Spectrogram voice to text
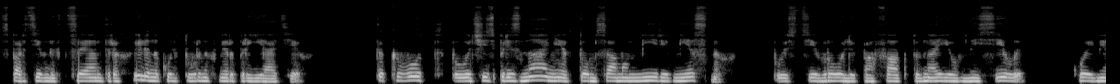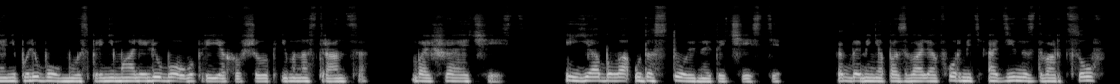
спортивных центрах или на культурных мероприятиях. Так вот, получить признание в том самом мире местных, пусть и в роли по факту наемной силы, коими они по-любому воспринимали любого приехавшего к ним иностранца, большая честь. И я была удостоена этой чести, когда меня позвали оформить один из дворцов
